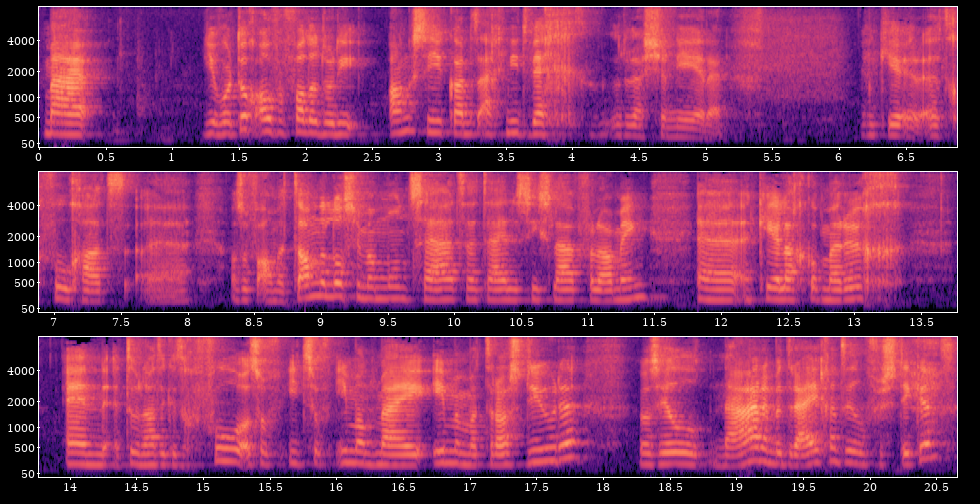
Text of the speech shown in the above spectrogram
Maar je wordt toch overvallen door die angst en je kan het eigenlijk niet wegrationeren. Ik heb een keer het gevoel gehad uh, alsof al mijn tanden los in mijn mond zaten tijdens die slaapverlamming. Uh, een keer lag ik op mijn rug en toen had ik het gevoel alsof iets of iemand mij in mijn matras duwde. Dat was heel naar en bedreigend, heel verstikkend.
